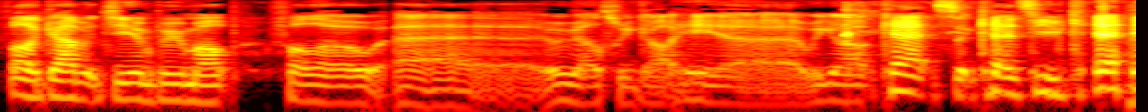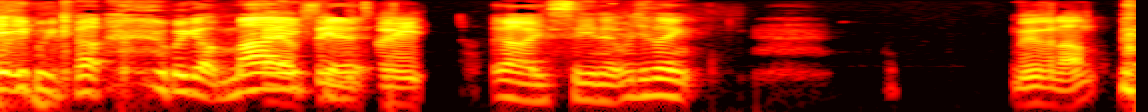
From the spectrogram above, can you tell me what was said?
Follow Gav at G and Boom Up. Follow uh, who else we got here? We got Kets at Kets UK. We got we got Mike. I've Mike. seen the tweet. oh, you've seen it. What do you think? Moving on.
